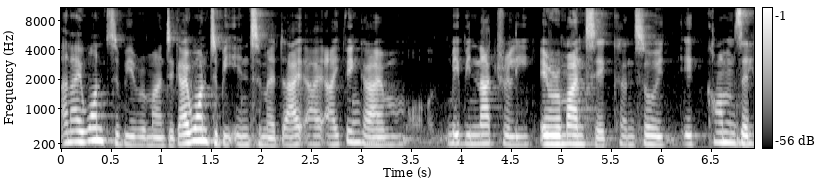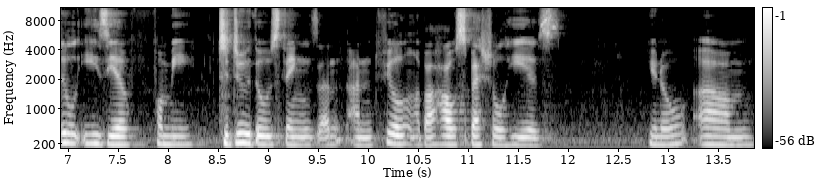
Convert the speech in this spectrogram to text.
And I want to be romantic. I want to be intimate. I, I, I think I'm maybe naturally a romantic. And so it, it comes a little easier for me to do those things and, and feel about how special he is. You know, um,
